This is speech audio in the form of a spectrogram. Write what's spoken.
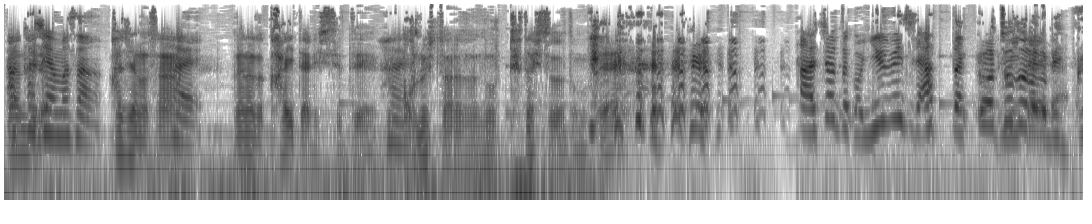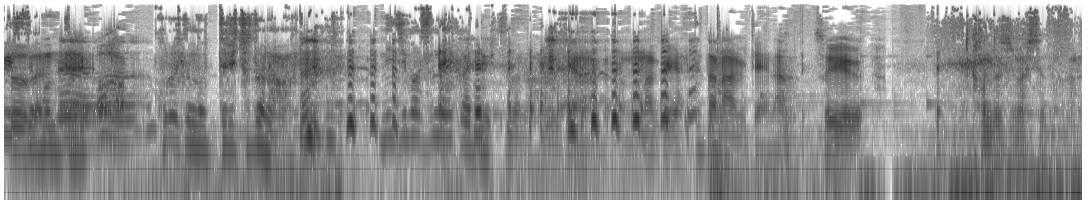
梶山さん。梶山さんはいがなんか書いたりしてて、はいこの人あれだ乗ってた人だと思って。あ、ちょっとこう有名人であったっちょっとなんかびっくりして、本当に。うんあ、この人乗ってる人だな、と思って。ニジマスね、書いてる人だな、みたいな。なんかやってたな、みたいな。そういう感動しました、だから。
